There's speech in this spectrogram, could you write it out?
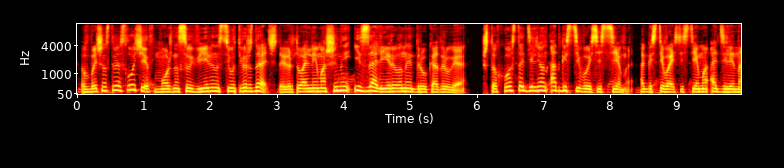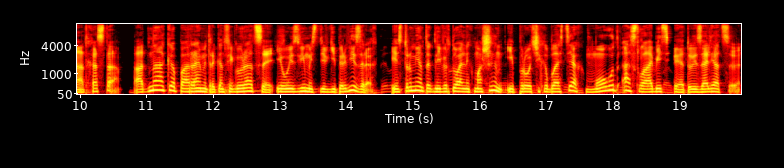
В большинстве случаев можно с уверенностью утверждать, что виртуальные машины изолированы друг от друга, что хост отделен от гостевой системы, а гостевая система отделена от хоста. Однако параметры конфигурации и уязвимости в гипервизорах, инструментах для виртуальных машин и прочих областях могут ослабить эту изоляцию.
